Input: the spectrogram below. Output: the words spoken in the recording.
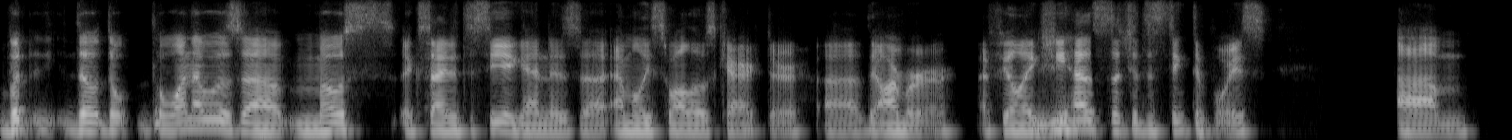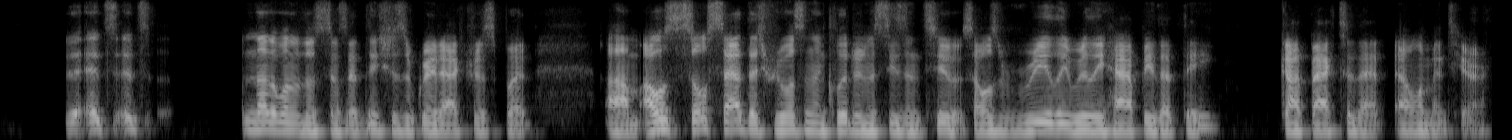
But the the the one I was uh, most excited to see again is uh, Emily Swallow's character, uh, the armorer. I feel like mm-hmm. she has such a distinctive voice. Um, it's it's another one of those things. I think she's a great actress, but um, I was so sad that she wasn't included in season two. So I was really really happy that they got back to that element here.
